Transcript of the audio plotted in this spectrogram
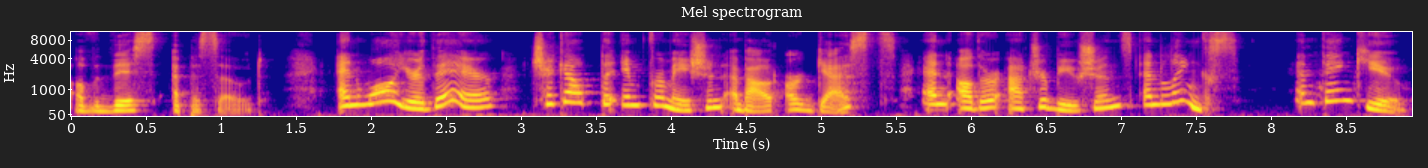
of this episode. And while you're there, check out the information about our guests and other attributions and links. And thank you.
